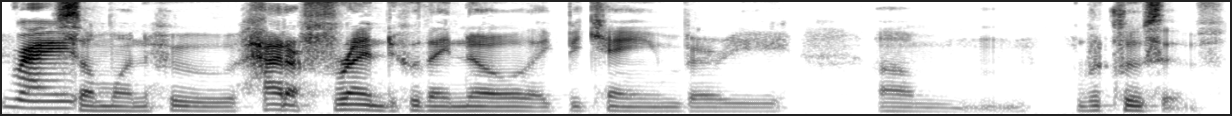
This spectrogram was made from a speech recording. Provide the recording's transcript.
right. someone who had a friend who they know like became very um reclusive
